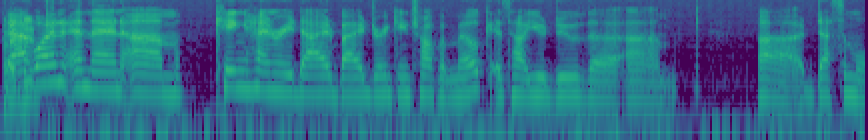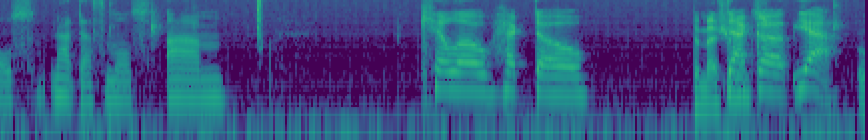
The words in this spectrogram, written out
But that did- one, and then um, King Henry died by drinking chocolate milk is how you do the um, uh, decimals, not decimals. Um, kilo, hecto, The measurements? deca. Yeah. Ooh,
